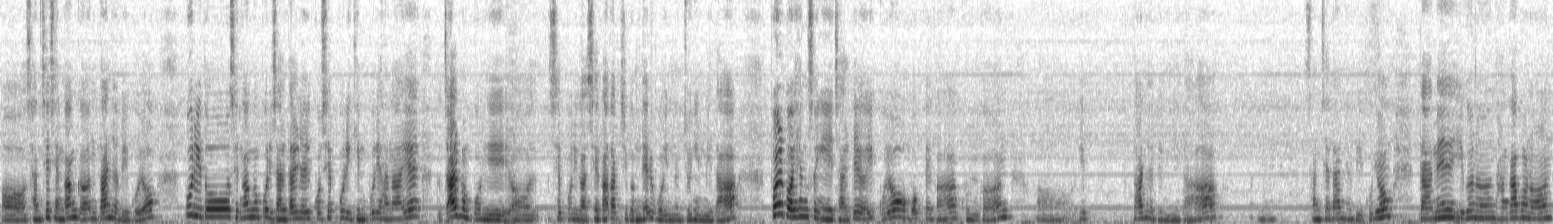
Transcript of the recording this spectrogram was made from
어, 산채 생강근 단엽이고요. 뿌리도 생강근 뿌리 잘 달려 있고 새 뿌리 긴 뿌리 하나에 또 짧은 뿌리 어, 새 뿌리가 세 가닥 지금 내리고 있는 중입니다. 벌버 형성이 잘 되어 있고요. 목대가 굵은 어, 잎 단엽입니다. 예, 산채 단엽이고요. 그 다음에 이거는 한가보는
